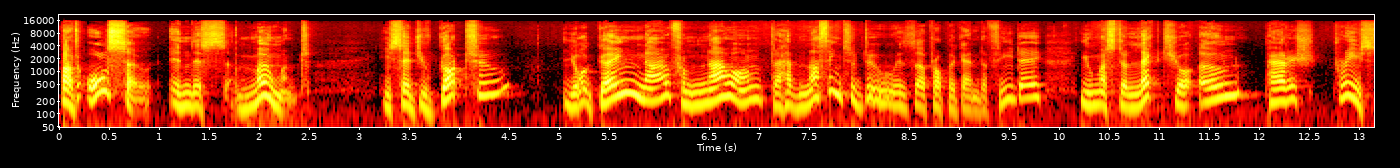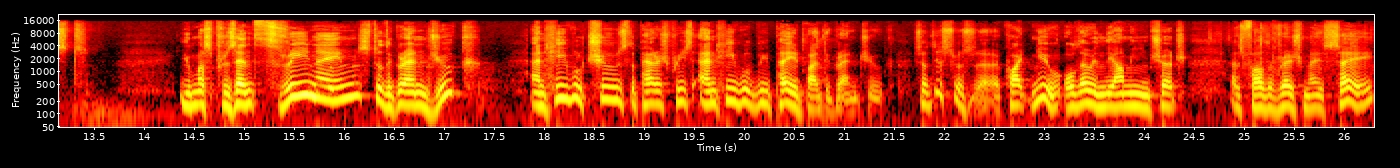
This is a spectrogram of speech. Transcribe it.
But also in this moment, he said, you've got to you're going now, from now on, to have nothing to do with uh, propaganda fide. You must elect your own parish priest. You must present three names to the Grand Duke, and he will choose the parish priest, and he will be paid by the Grand Duke. So this was uh, quite new, although in the Armenian Church, as Father Vrej may say,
